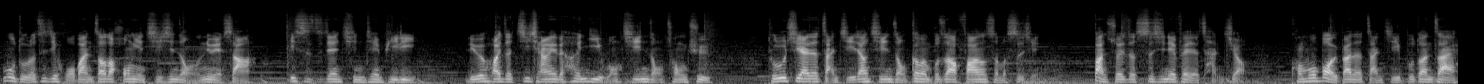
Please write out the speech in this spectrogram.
目睹了自己伙伴遭到红眼七星种的虐杀，一时之间晴天霹雳。李维怀着极强烈的恨意往骑行种冲去，突如其来的斩击让骑行种根本不知道发生什么事情。伴随着撕心裂肺的惨叫，狂风暴雨般的斩击不断在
